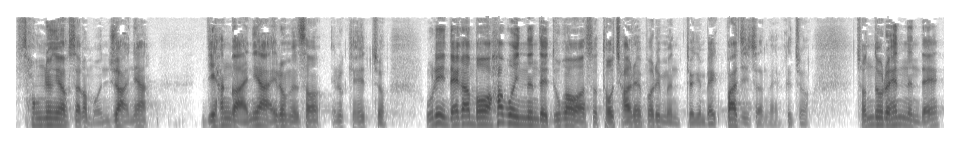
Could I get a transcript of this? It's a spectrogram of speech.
성령의 역사가 뭔지 아냐? 네 한 거 아니야? 이러면서 이렇게 했죠. 우리 내가 뭐 하고 있는데 누가 와서 더 잘해버리면 되게 맥 빠지잖아요. 그죠? 전도를 했는데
